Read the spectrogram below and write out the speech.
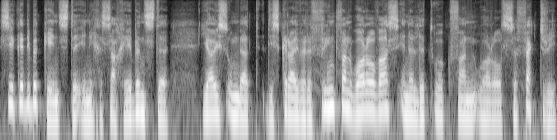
seker die bekendste en die gesaghebbendste juis omdat die skrywer 'n vriend van Warhol was en 'n lid ook van Warhol se Factory.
